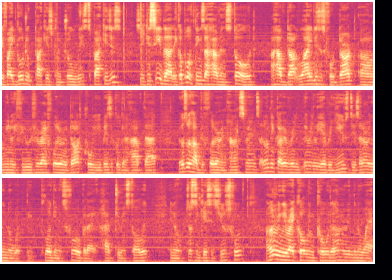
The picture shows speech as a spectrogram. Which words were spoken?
so if I go to package control list packages so you can see that a couple of things I have installed I have Dart Lite this is for Dart um, you know if you if you write Flutter or Dart code you're basically gonna have that. We also have the Flutter enhancements. I don't think I've ever really ever used this. I don't really know what the plugin is for but I had to install it you know just in case it's useful. I don't really write Kotlin code. I don't really know why I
